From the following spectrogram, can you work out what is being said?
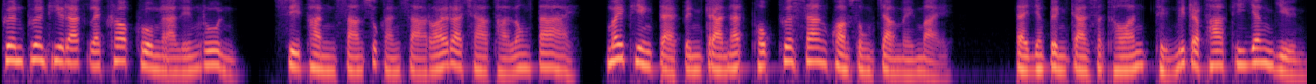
เพื่อนเพื่อนๆที่รักและครอบครัวงานเลี้ยงรุ่น 4,003 สุขันษาร้อยราชาผาล่องใต้ ไม่เพียงแต่เป็นการนัดพบเพื่อสร้างความทรงจำใหม่ ๆ แต่ยังเป็นการสะท้อนถึงมิตรภาพที่ยั่งยืน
